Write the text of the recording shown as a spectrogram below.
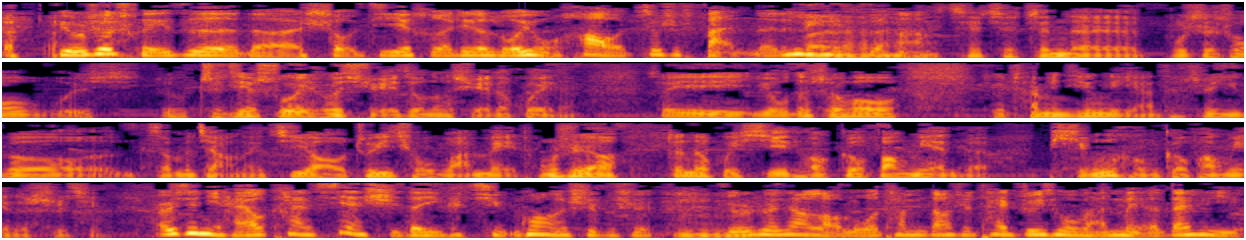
比如说锤子的手机和这个罗永浩就是反的例子哈。呃这这真的不是说我直接说一说学就能学得会的。所以有的时候，这个产品经理啊，他是一个怎么讲呢？既要追求完美，同时要真的会协调各方面的平衡各方面的事情。而且你还要看现实的一个情况是不是？嗯，比如说像老罗他们当时太追求完美了，但是你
